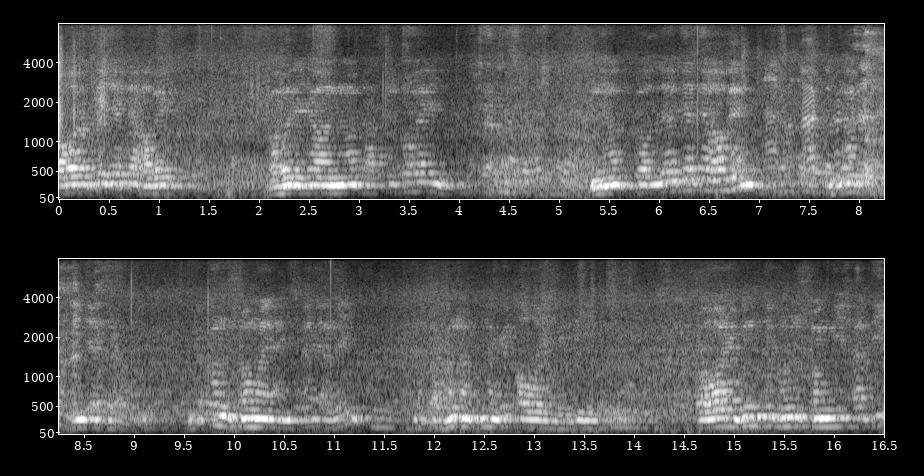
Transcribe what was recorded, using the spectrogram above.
কবরতে যেতে হবে। কবরে যাওয়ার নিয়ত আসতে হবে নিয়ত করলেও যেতে হবে যেতে যখন সময় আসা যাবে, তখন আপনাকে কবরে যেতেই হবে। কবরে কিন্তু কোনো সঙ্গী সাথী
